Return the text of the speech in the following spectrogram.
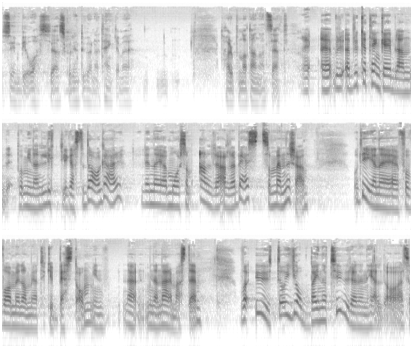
symbios. Jag skulle inte kunna tänka mig ta det på något annat sätt. Jag brukar tänka ibland på mina lyckligaste dagar, eller när jag mår som allra, allra bäst som människa. Och det är när jag får vara med dem jag tycker bäst om, min, mina närmaste. Vara ute och jobba i naturen en hel dag, alltså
